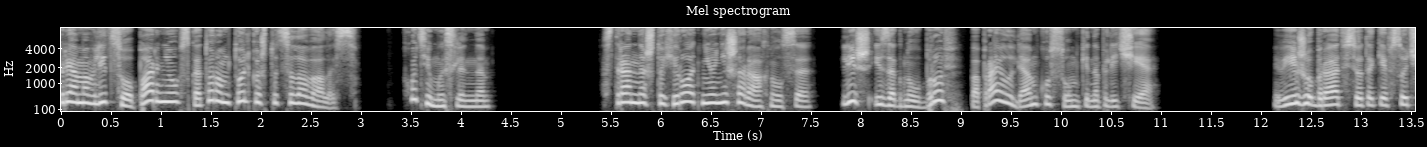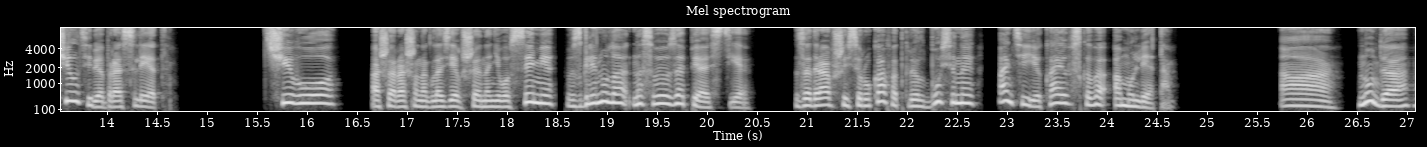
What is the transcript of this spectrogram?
Прямо в лицо парню, с которым только что целовалась хоть и мысленно. Странно, что Хиро от нее не шарахнулся, лишь изогнув бровь, поправил лямку сумки на плече. «Вижу, брат все-таки всучил тебе браслет». «Чего?» – ошарашенно глазевшая на него Сэмми взглянула на свое запястье. Задравшийся рукав открыл бусины антиякаевского амулета. «А, ну да.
